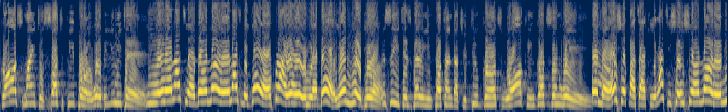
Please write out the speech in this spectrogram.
God's mind to such people will be limited. ìrora láti ọ̀dọ̀ ọlọ́run láti lè jẹ́ ìrànwọ́ fún àwọn ènìyàn bẹ́ẹ̀ yóò ní òdiwọ̀n. You see, it is very important that you do God's work in God's own way. ó mọ̀ ó ṣe pàtàkì láti ṣe iṣẹ́ ọlọ́run ní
